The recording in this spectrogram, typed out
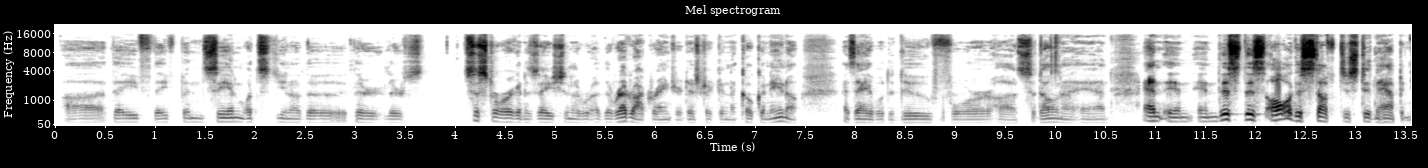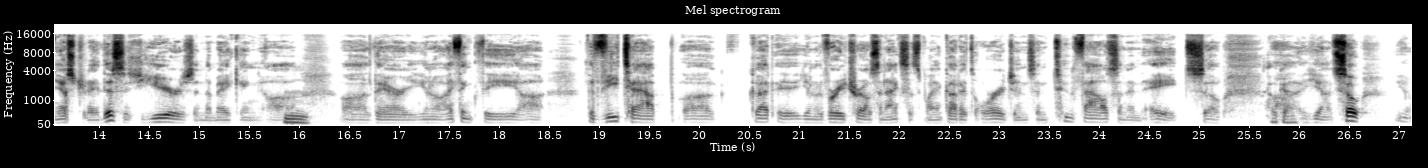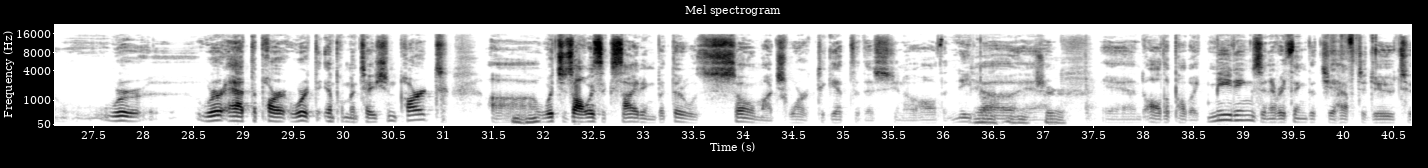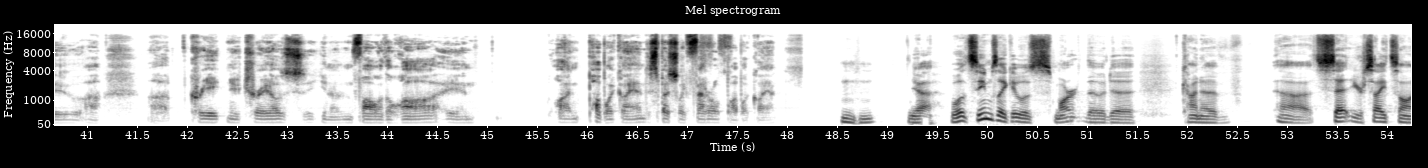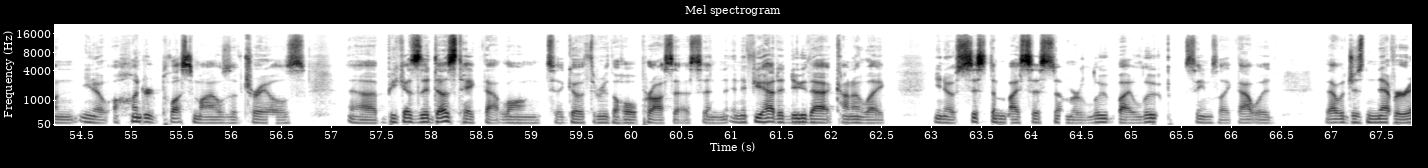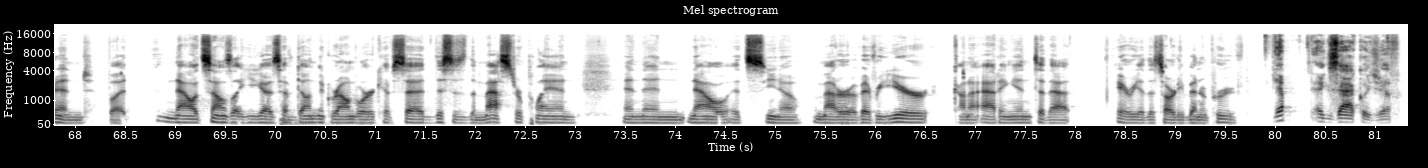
uh, they've they've been seeing what's you know the there there's sister organization, the, the, Red Rock Ranger District in the Coconino, has been able to do for uh, Sedona, and and and and this this all of this stuff just didn't happen yesterday. This is years in the making. Uh, mm. uh, there, you know, I think the uh, the VTAP. Uh, got you know the Verde Trails and Access Plan got its origins in 2008. So, uh, okay. yeah. So you know we're we're at the part we're at the implementation part uh, mm-hmm. which is always exciting. But there was so much work to get to this, you know, all the NEPA yeah, and, sure. and all the public meetings and everything that you have to do to uh, uh, create new trails, you know, and follow the law in on public land, especially federal public land. Mm-hmm. Yeah. Well, it seems like it was smart though to kind of uh, set your sights on you know a hundred plus miles of trails uh, because it does take that long to go through the whole process. And and if you had to do that kind of like you know system by system or loop by loop seems like that would that would just never end. But now it sounds like you guys have done the groundwork have said this is the master plan. And then now it's you know a matter of every year kind of adding into that area that's already been approved yep exactly jeff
